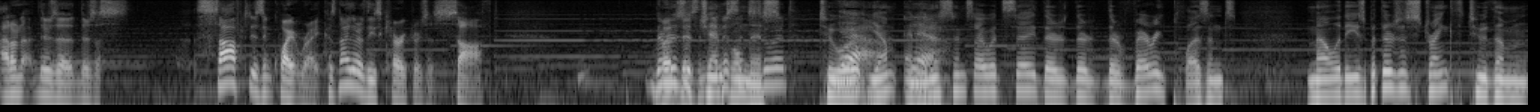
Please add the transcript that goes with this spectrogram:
I don't know. There's a there's a soft isn't quite right because neither of these characters is soft. There But is a gentleness to it. to Yeah, it, yeah, and yeah. innocence. I would say they're they're they're very pleasant melodies, but there's a strength to them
